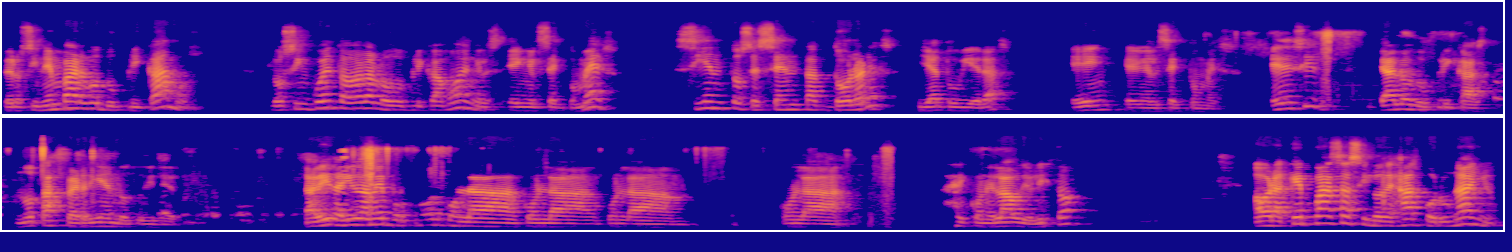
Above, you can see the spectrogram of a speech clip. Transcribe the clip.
Pero sin embargo, duplicamos. Los 50 dólares lo duplicamos en el, en el sexto mes. 160 dólares ya tuvieras en, en el sexto mes. Es decir, ya lo duplicaste, no estás perdiendo tu dinero. David, ayúdame por favor con la, con la, con la, con la, con el audio, ¿listo? Ahora, ¿qué pasa si lo dejas por un año?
